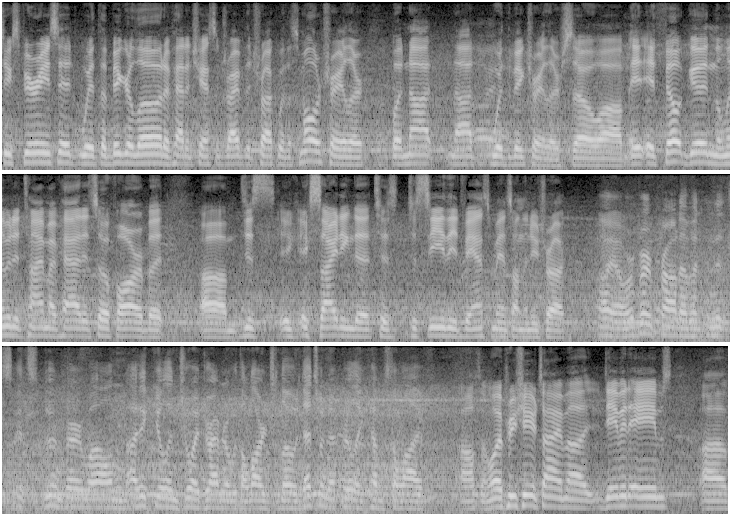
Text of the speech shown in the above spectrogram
to experience it with a bigger load. I've had a chance to drive the truck with a smaller trailer, but not not with the big trailer. So um, it, it felt good in the limited time I've had it so far, but um, just exciting to, to to see the advancements on the new truck. Oh yeah, we're very proud of it, and it's it's doing very well. And I think you'll enjoy driving it with a large load. That's when it really comes to life. Awesome. Well, I appreciate your time, uh, David Ames, uh,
